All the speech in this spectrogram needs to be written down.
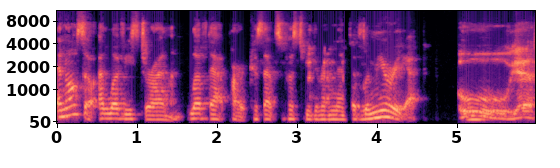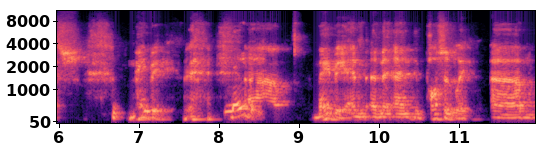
And also, I love Easter Island. Love that part because that's supposed to be the remnant of Lemuria. Oh, yes. Maybe. Maybe. Uh, maybe, and, and, and possibly. Um,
